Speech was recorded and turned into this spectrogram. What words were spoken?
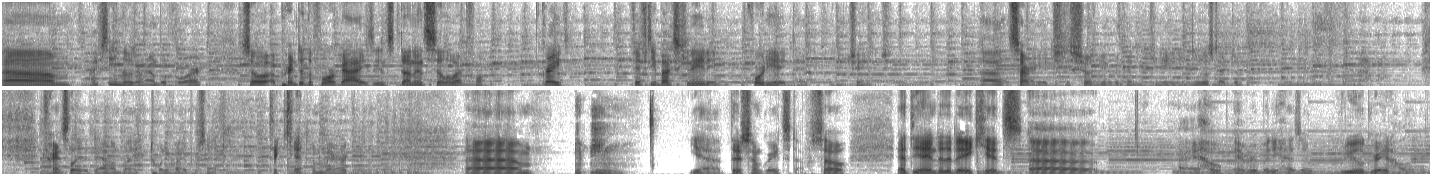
Um, I've seen those around before. So a print of the four guys. It's done in silhouette form. Great. 50 bucks Canadian. 48 technically, change. Uh, sorry, it just shows me everything in Canadian. You'll just have to, I don't know, translate it down by 25% to get American. Um, yeah, there's some great stuff. So, at the end of the day, kids, uh, I hope everybody has a real great holiday.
